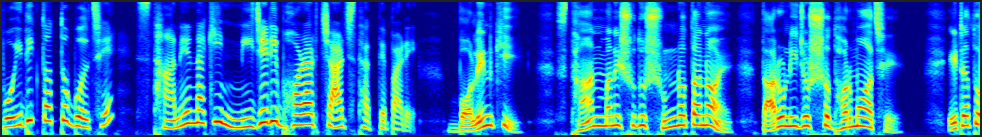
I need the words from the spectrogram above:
বৈদিক তত্ত্ব বলছে স্থানের নাকি নিজেরই ভরার চার্জ থাকতে পারে। বলেন কি? স্থান মানে শুধু শূন্যতা নয় তারও নিজস্ব ধর্ম আছে। এটা তো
